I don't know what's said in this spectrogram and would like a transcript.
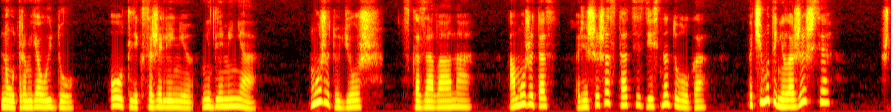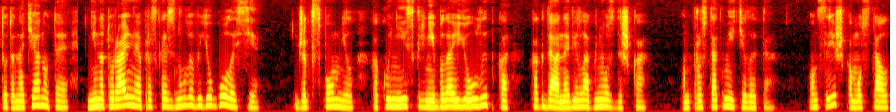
«Но утром я уйду. Олтли, к сожалению, не для меня». «Может, уйдешь», — сказала она. «А может, ос... решишь остаться здесь надолго. Почему ты не ложишься?» Что-то натянутое, ненатуральное проскользнуло в ее голосе. Джек вспомнил, какой неискренней была ее улыбка, когда она вела гнездышко. Он просто отметил это. Он слишком устал,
